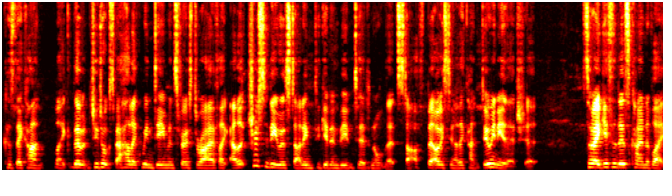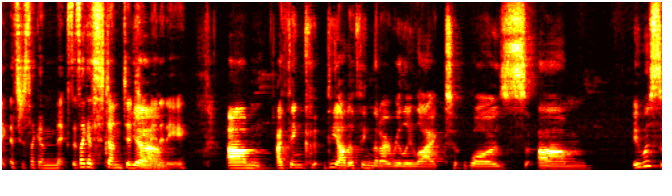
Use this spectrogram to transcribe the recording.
because they can't like the, she talks about how like when demons first arrived like electricity was starting to get invented and all that stuff but obviously now they can't do any of that shit so i guess it is kind of like it's just like a mix it's like a stunted Yeah. humanity Um, I think the other thing that I really liked was um, it was.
